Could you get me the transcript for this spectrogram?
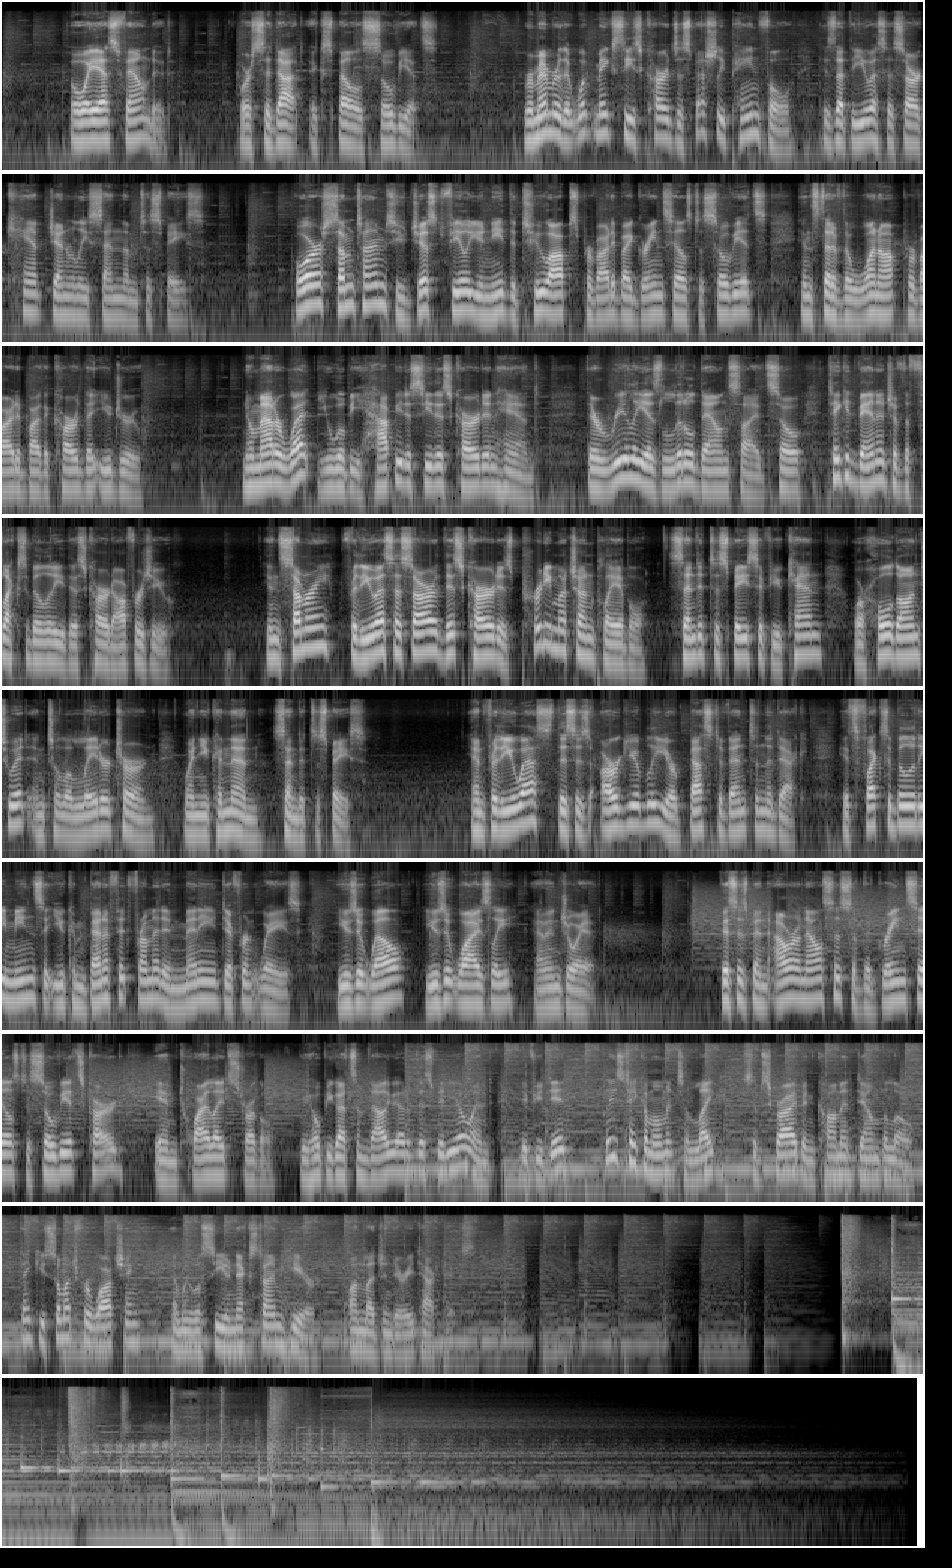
OAS founded, or Sadat expels Soviets. Remember that what makes these cards especially painful is that the USSR can't generally send them to space. Or sometimes you just feel you need the two ops provided by grain sales to Soviets instead of the one op provided by the card that you drew. No matter what, you will be happy to see this card in hand. There really is little downside, so take advantage of the flexibility this card offers you. In summary, for the USSR, this card is pretty much unplayable. Send it to space if you can, or hold on to it until a later turn, when you can then send it to space. And for the US, this is arguably your best event in the deck. Its flexibility means that you can benefit from it in many different ways. Use it well, use it wisely, and enjoy it. This has been our analysis of the Grain Sales to Soviets card in Twilight Struggle. We hope you got some value out of this video, and if you did, please take a moment to like, subscribe, and comment down below. Thank you so much for watching, and we will see you next time here on Legendary Tactics.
